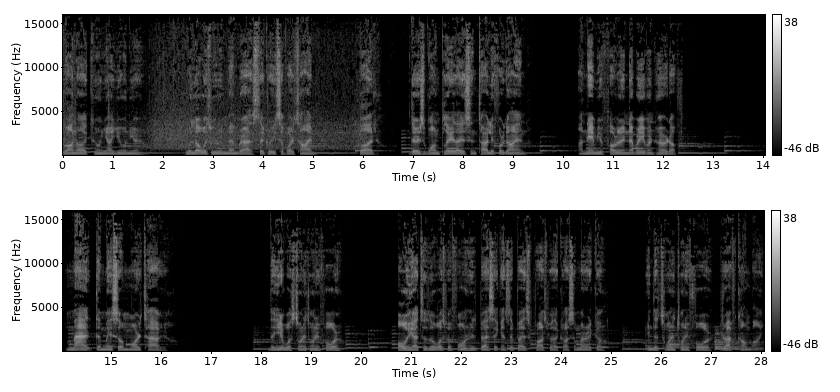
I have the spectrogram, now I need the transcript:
Ronald Acuna Jr. will always be remembered as the greats of our time. But there is one player that is entirely forgotten, a name you've probably never even heard of. Matt the Missile Murtagh. The year was 2024. All he had to do was perform his best against the best prospect across America in the 2024 Draft Combine.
